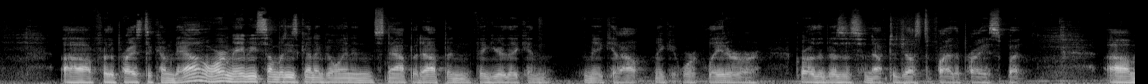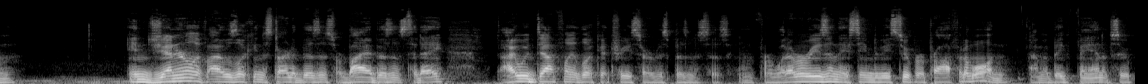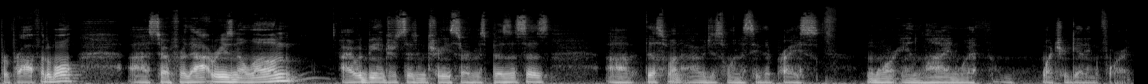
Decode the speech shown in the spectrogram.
uh, for the price to come down, or maybe somebody's going to go in and snap it up and figure they can make it out, make it work later, or grow the business enough to justify the price. But um, in general, if I was looking to start a business or buy a business today, I would definitely look at tree service businesses. And for whatever reason, they seem to be super profitable, and I'm a big fan of super profitable. Uh, so for that reason alone, I would be interested in tree service businesses. Uh, this one, I would just want to see the price more in line with what you're getting for it.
